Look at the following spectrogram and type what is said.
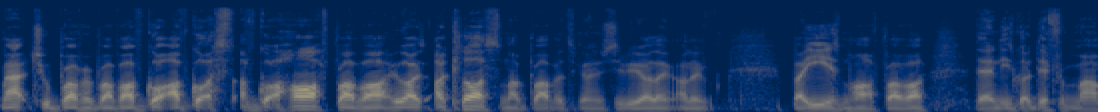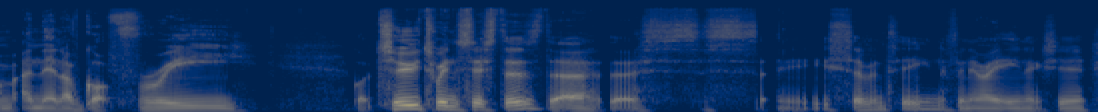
my actual brother. Brother, I've got I've got a, I've got a half brother who I, I class as my brother. To be honest with you, I don't I don't, but he is my half brother. Then he's got a different mum, and then I've got three, got two twin sisters that are, that are s- s- seventeen. I think they're eighteen next year.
